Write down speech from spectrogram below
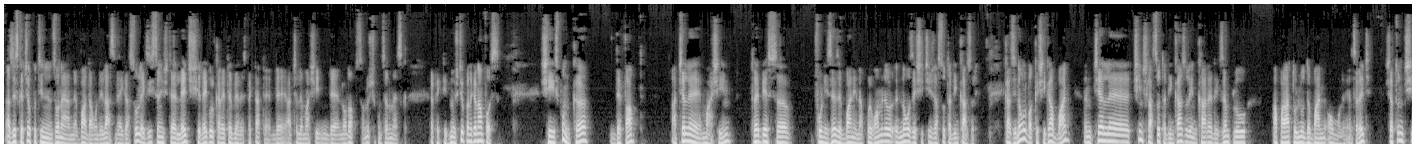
a zis că cel puțin în zona Nevada, unde e Las Vegasul, există niște legi și reguli care trebuie respectate de acele mașini de noroc, sau nu știu cum se numesc. Efectiv, nu știu, pentru că n-am fost. Și spun că, de fapt, acele mașini trebuie să furnizeze banii înapoi oamenilor în 95% din cazuri. Cazinoul va câștiga bani în cele 5% din cazuri în care, de exemplu, aparatul nu dă bani omului, înțelegi? Și atunci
